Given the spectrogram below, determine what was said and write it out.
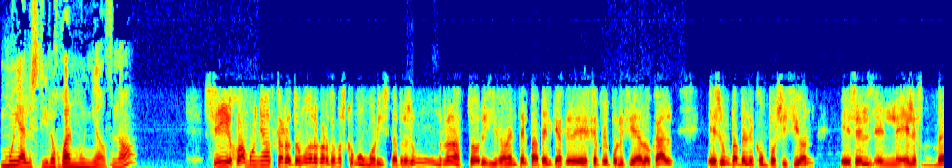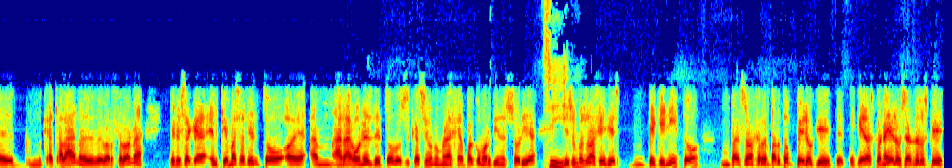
muy al estilo Juan Muñoz, ¿no? Sí, Juan Muñoz, claro, todo el mundo lo conocemos como humorista, pero es un gran actor y realmente el papel que hace de jefe de policía local es un papel de composición, es el, el, es eh, catalán, es de Barcelona, pero saca el que más acento eh, aragonés de todos, es casi un homenaje a Paco Martínez Soria. Sí. Es un personaje que es pequeñito, un personaje de reparto, pero que te, te quedas con él, o sea, es de los que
